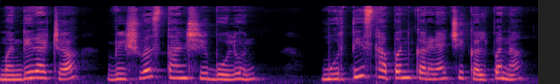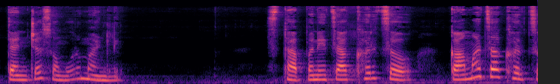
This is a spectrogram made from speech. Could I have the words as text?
मंदिराच्या विश्वस्तांशी बोलून मूर्ती स्थापन करण्याची कल्पना त्यांच्यासमोर मांडली. स्थापनेचा खर्च कामाचा खर्च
